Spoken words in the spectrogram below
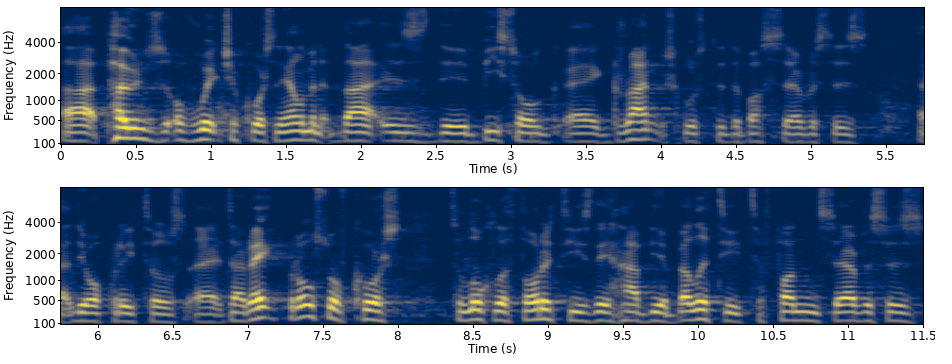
uh, pounds, of which, of course, an element of that is the BSOG uh, grant, which goes to the bus services, uh, the operators uh, direct, but also, of course, to local authorities, they have the ability to fund services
